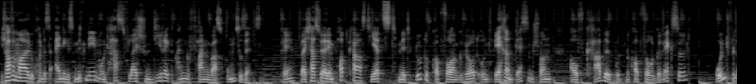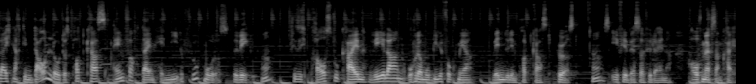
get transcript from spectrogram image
Ich hoffe mal, du konntest einiges mitnehmen und hast vielleicht schon direkt angefangen, was umzusetzen. Okay? Vielleicht hast du ja den Podcast jetzt mit Bluetooth-Kopfhörern gehört und währenddessen schon auf kabelbundene Kopfhörer gewechselt und vielleicht nach dem Download des Podcasts einfach dein Handy in Flugmodus bewegt. Ne? Schließlich brauchst du kein WLAN oder Mobilfunk mehr, wenn du den Podcast hörst. Ne? Ist eh viel besser für deine Aufmerksamkeit.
